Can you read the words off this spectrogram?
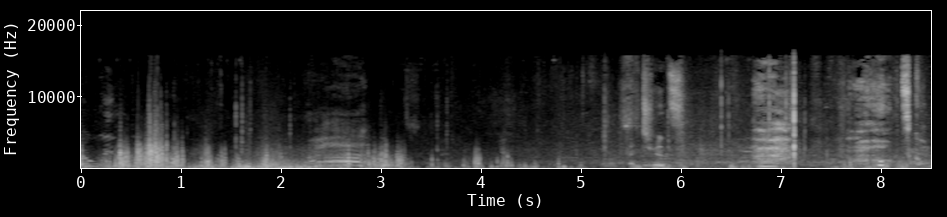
So. Ah. Entrance. oh, it's cold.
